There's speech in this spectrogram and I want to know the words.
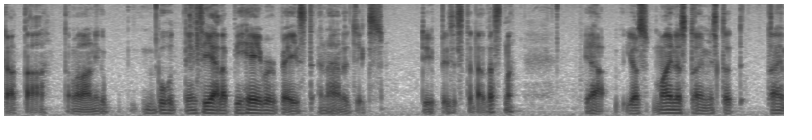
dataa. Tavallaan niin me puhuttiin siellä behavior-based analytics tyyppisestä datasta. Ja jos mainostoimistot tai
